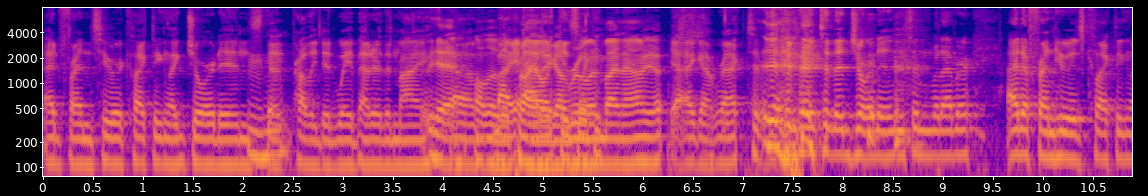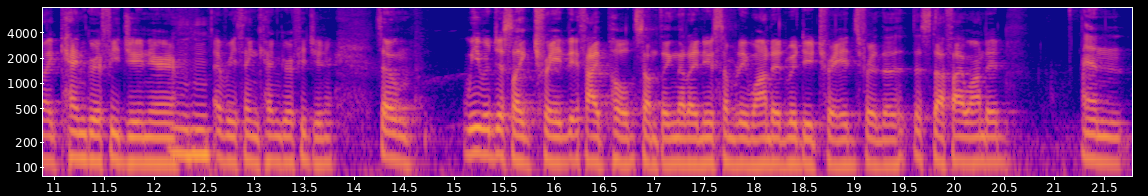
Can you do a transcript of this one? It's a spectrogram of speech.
I had friends who were collecting like Jordans that probably did way better than my Mm-hmm. Yeah. um, Although my they probably got ruined by now. Yeah. yeah, I got wrecked compared to the Jordans and whatever. I had a friend who was collecting like Ken Griffey junior Mm-hmm. everything Ken Griffey Jr. So we would just like trade if I pulled something that I knew somebody wanted, would do trades for the the stuff I wanted, and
